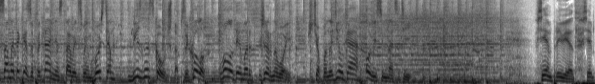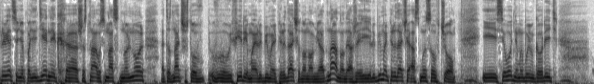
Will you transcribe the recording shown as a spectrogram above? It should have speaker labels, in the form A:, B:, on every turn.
A: Саме таке запитання ставить своїм гостям бізнес-коуч та психолог Володимир Жирновой. Щопонеділка о 18-й.
B: Всем привет. Всем привет. Сегодня понедельник, э, 16 18.00. Это значит, что в- в в эфире моя любимая передача, но она у меня одна, но даже и любимая передача, а смысл в чем? И сегодня мы будем говорить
